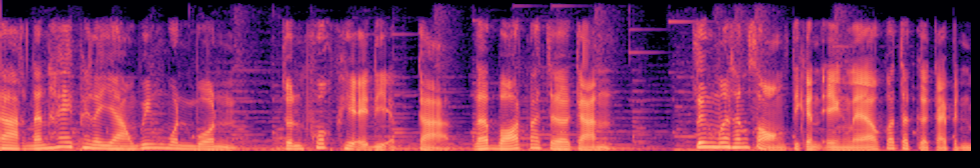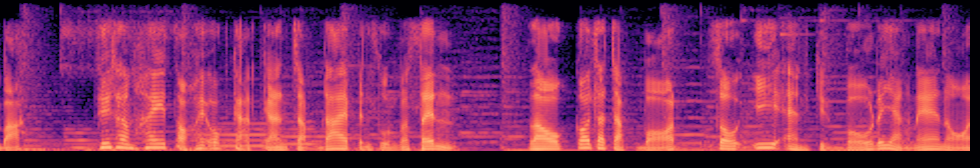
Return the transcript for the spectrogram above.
จากนั้นให้พยายามวิ่งวนๆ จนพวก PIDF Guard และบอสมาเจอกัน ซึ่งเมื่อทั้งสองตีกันเองแล้วก็จะเกิดกลายเป็นบั๊กที่ทำให้ต่อให้โอกาสการจับได้เป็น 0%เราก็จะจับบอสโซอีแอนกิดโบได้อย่างแน่นอน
